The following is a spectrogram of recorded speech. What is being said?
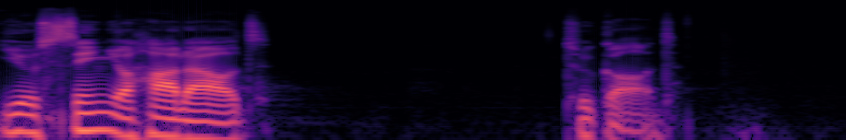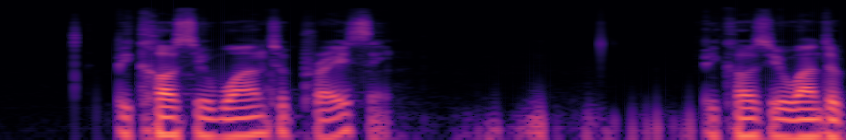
you sing your heart out to God because you want to praise Him, because you want to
